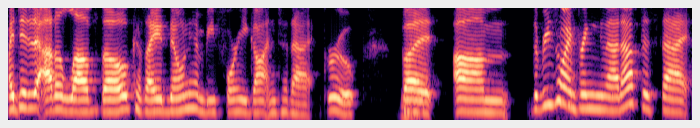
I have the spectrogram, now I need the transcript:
I did it out of love though cuz I had known him before he got into that group. But um the reason why I'm bringing that up is that,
